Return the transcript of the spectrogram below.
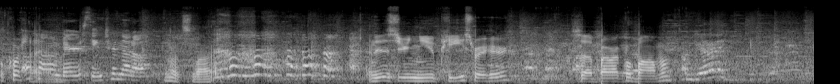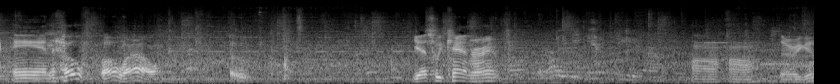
Of course Oh, I how am. embarrassing. Turn that off. No, it's not. and this is your new piece right here. It's uh, Barack Obama. I'm good. And Hope. Oh, wow. Hope. Yes, we can, right? Uh-huh. There we go.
